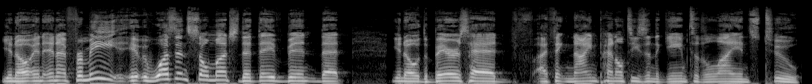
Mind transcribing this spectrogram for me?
you know, and, and for me, it wasn't so much that they've been that, you know, the Bears had, I think, nine penalties in the game to the Lions, two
